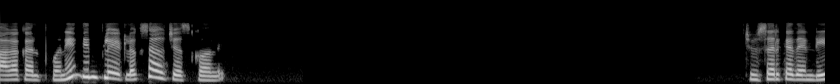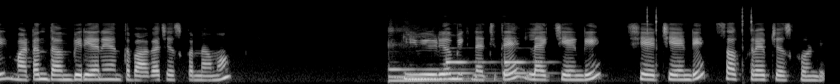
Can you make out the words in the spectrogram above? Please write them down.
బాగా కలుపుకొని దీన్ని ప్లేట్లోకి సర్వ్ చేసుకోవాలి. చూసారు కదండి మటన్ దమ్ బిర్యానీ ఎంత బాగా చేసుకున్నాము. ఈ వీడియో మీకు నచ్చితే లైక్ చేయండి షేర్ చేయండి సబ్స్క్రైబ్ చేసుకోండి.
